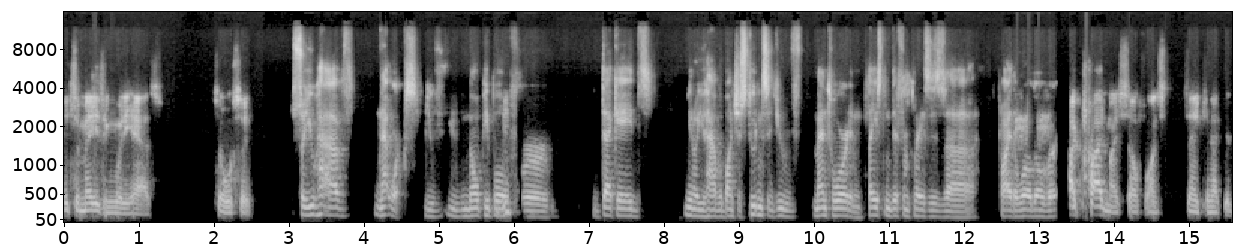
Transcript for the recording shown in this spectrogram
It's amazing what he has. So we'll see. So you have networks. You you know people mm-hmm. for decades you know you have a bunch of students that you've mentored and placed in different places uh, probably the world over. I pride myself on staying connected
